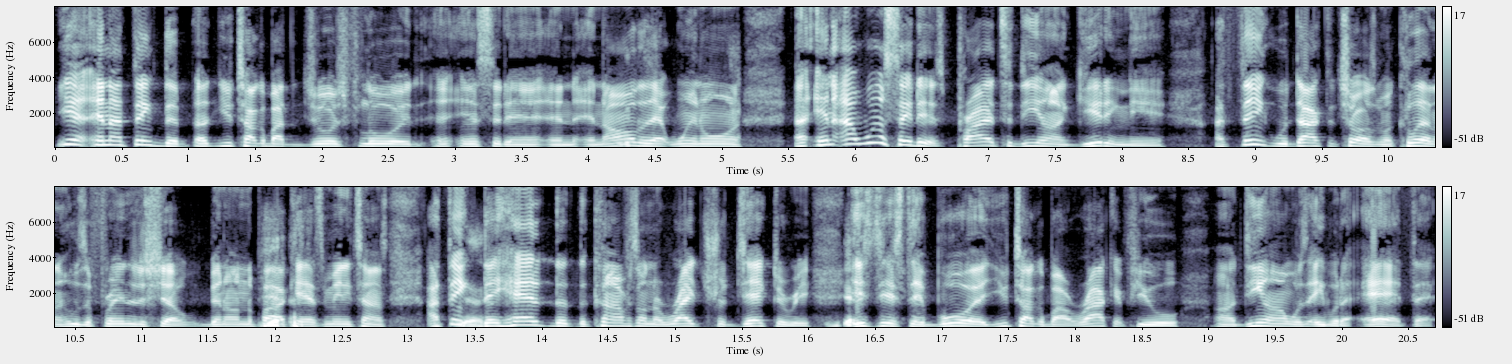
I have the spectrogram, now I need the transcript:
Yeah, and I think that uh, you talk about the George Floyd incident and, and all of that went on. Uh, and I will say this prior to Deion getting there, I think with Dr. Charles McClelland, who's a friend of the show, been on the podcast many times, I think they had the, the conference on the right trajectory. It's just that, boy, you talk about rocket fuel, uh, Deion was able to add that.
